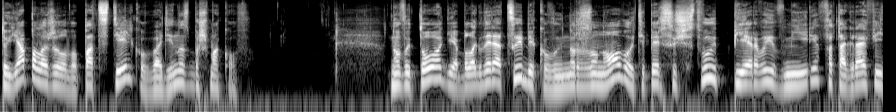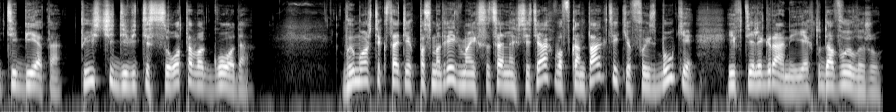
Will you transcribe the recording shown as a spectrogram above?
то я положил его под стельку в один из башмаков. Но в итоге, благодаря Цыбикову и Нурзунову, теперь существуют первые в мире фотографии Тибета 1900 года. Вы можете, кстати, их посмотреть в моих социальных сетях, во ВКонтакте, в Фейсбуке и в Телеграме. Я их туда выложу.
